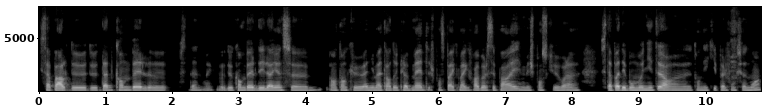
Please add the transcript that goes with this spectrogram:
ça parle de, de Dan Campbell, euh, Dan, ouais, de Campbell des Lions euh, en tant qu'animateur de Club Med. Je pense pas que Mike Vrabel c'est pareil, mais je pense que voilà, si t'as pas des bons moniteurs, euh, ton équipe elle fonctionne moins.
